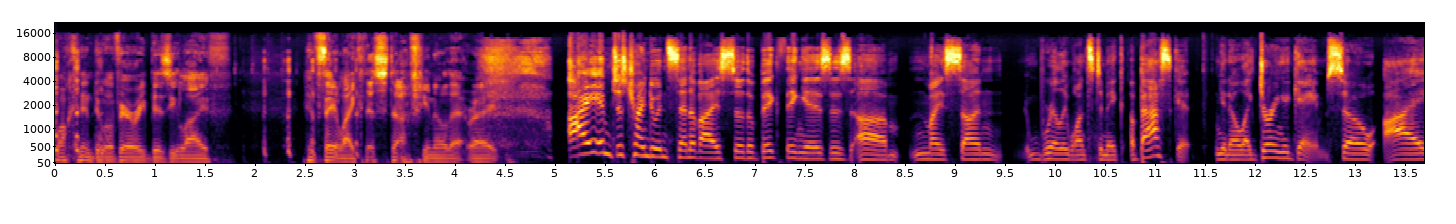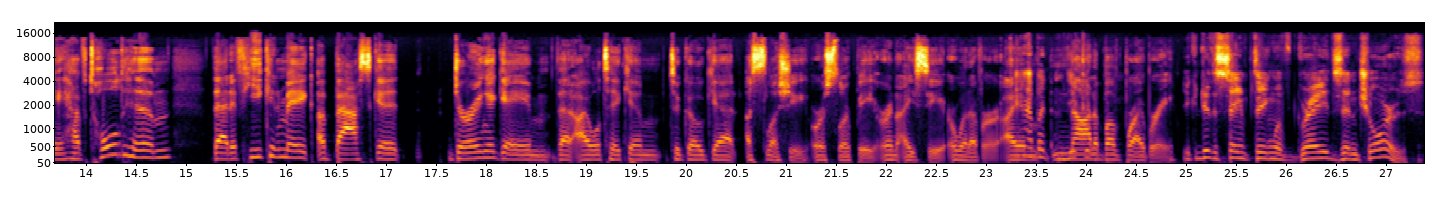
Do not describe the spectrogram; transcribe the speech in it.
a walking into a very busy life. If they like this stuff, you know that, right? I am just trying to incentivize. So the big thing is, is um, my son really wants to make a basket. You know, like during a game. So I have told him that if he can make a basket during a game, that I will take him to go get a slushy or a Slurpee or an icy or whatever. I Yeah, am not could- above bribery. You can do the same thing with grades and chores.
